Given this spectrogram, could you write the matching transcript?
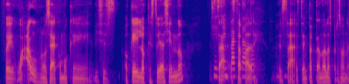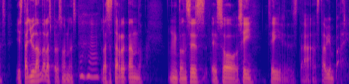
fue wow. O sea, como que dices, ok, lo que estoy haciendo está, está, padre. Está, está impactando a las personas y está ayudando a las personas. Las está retando. Entonces, eso sí, sí, está, está bien padre.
